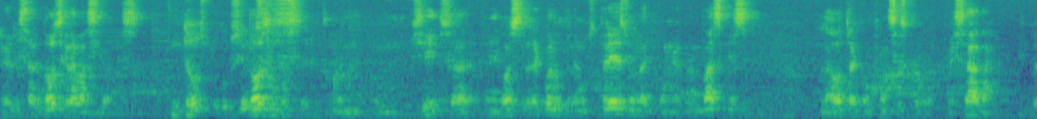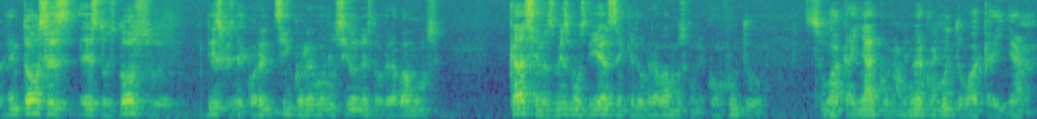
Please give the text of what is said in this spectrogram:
realizar dos grabaciones. ¿Dos producciones? Dos, sí, o sea, en Voces del Recuerdo tenemos tres, una con Hernán Vázquez, la otra con Francisco Quesada. Entonces, estos dos discos de 45 revoluciones, lo grabamos casi en los mismos días en que lo grabamos con el conjunto Huacañán, con el primer conjunto Huacañán.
